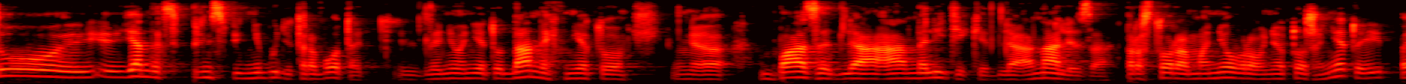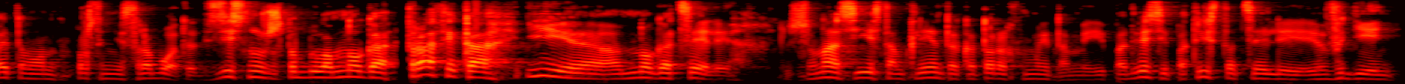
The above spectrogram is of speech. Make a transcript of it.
то Яндекс, в принципе, не будет работать. Для него нету данных, нету э, базы для аналитики, для анализа. Простора маневра у него тоже нету, и поэтому он просто не сработает. Здесь нужно, чтобы было много трафика и э, много целей. То есть у нас есть там клиенты, у которых мы там и по 200, и по 300 целей в день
